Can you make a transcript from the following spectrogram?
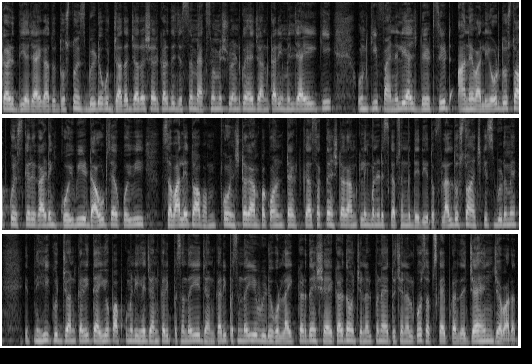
कर दिया जाएगा। तो दोस्तों इस वीडियो को ज़्यादा से ज़्यादा शेयर कर दें, जिससे मैक्सिमम स्टूडेंट को यह जानकारी मिल जाएगी कि उनकी फाइनली आज डेट सीट आने आने वाली है। और दोस्तों, आपको इसके रिगार्डिंग कोई भी डाउट्स या कोई भी सवाल है तो आप हमको इंस्टाग्राम पर कॉन्टैक्ट कर सकते हैं। इंस्टाग्राम की लिंक मैंने डिस्क्रिप्शन में दे दिए तो फ़िलहाल दोस्तों, आज की इस वीडियो में इतनी ही कुछ जानकारी। थी आई होप आपको मेरी यह जानकारी पसंद आई है। जानकारी पसंद आई है, वीडियो को लाइक कर दें शेयर कर दें और चैनल पर नए तो चैनल को सब्सक्राइब कर दें। जय हिंद, जय भारत।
